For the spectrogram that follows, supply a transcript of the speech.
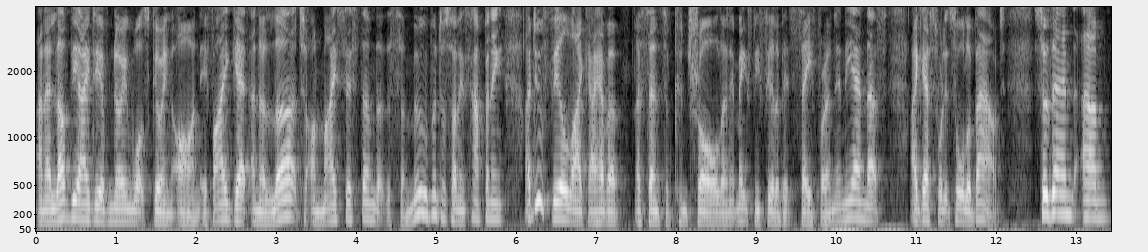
and I love the idea of knowing what's going on. If I get an alert on my system that there's some movement or something's happening, I do feel like I have a, a sense of control, and it makes me feel a bit safer. And in the end, that's I guess what it's all about. So then, um,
